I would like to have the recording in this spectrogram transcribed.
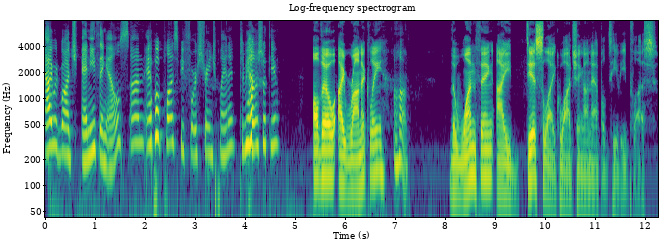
I would watch anything else on Apple Plus before Strange Planet, to be honest with you. Although ironically, Uh huh. the one thing I dislike watching on Apple TV Plus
